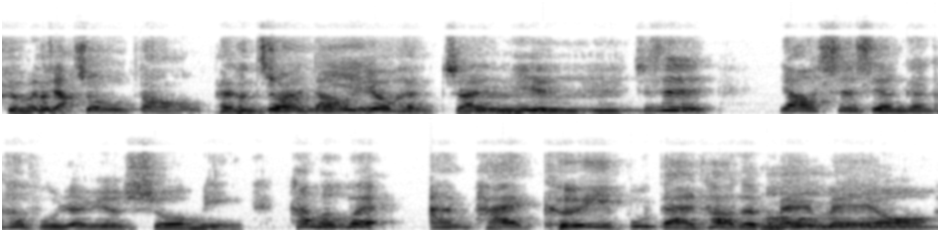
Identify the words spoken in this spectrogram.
怎么讲？很周到，很周到又很专业，嗯嗯、就是。要事先跟客服人员说明，他们会安排可以不带套的美眉哦。Oh,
